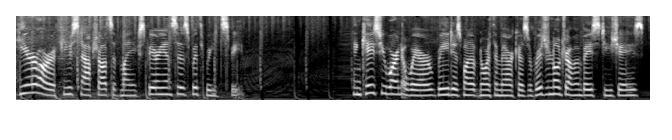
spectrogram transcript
Here are a few snapshots of my experiences with Reed Speed. In case you weren't aware, Reed is one of North America's original drum and bass DJs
